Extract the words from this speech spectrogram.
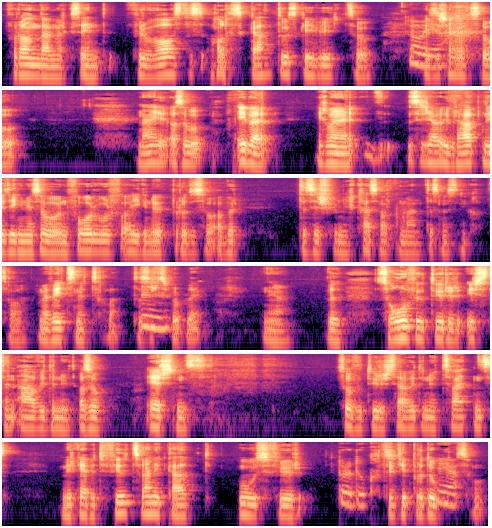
Vor allem, wenn wir sehen, für was das alles Geld ausgegeben wird. So. Oh, es ja. ist einfach so. Nein, also eben, ich meine, es ist auch überhaupt nicht irgendwie so ein Vorwurf an irgendjemand oder so, aber das ist für mich kein Argument, dass man es nicht zahlen kann. Man will es nicht zahlen. Das mhm. ist das mhm. Problem. Ja. Weil so viel teurer ist es dann auch wieder nicht. Also, erstens, so viel teurer ist es auch wieder nicht. Zweitens, wir geben viel zu wenig Geld aus für, Produkt. für die Produkte. Ja. So.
